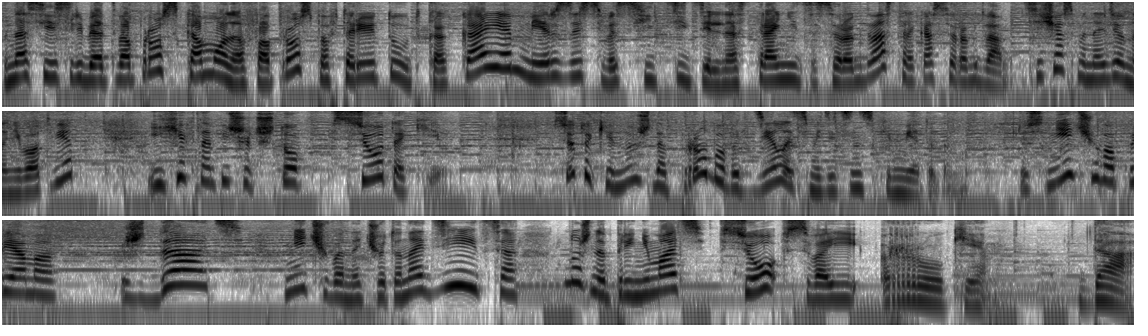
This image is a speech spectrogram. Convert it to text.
У нас есть, ребят, вопрос. Камонов вопрос, повторю тут. Какая мерзость восхитительна. Страница 42, строка 42. Сейчас мы найдем на него ответ. И Хех напишет, что все-таки, все-таки нужно пробовать делать медицинским методом. То есть нечего прямо ждать, нечего на что-то надеяться. Нужно принимать все в свои руки. Да,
